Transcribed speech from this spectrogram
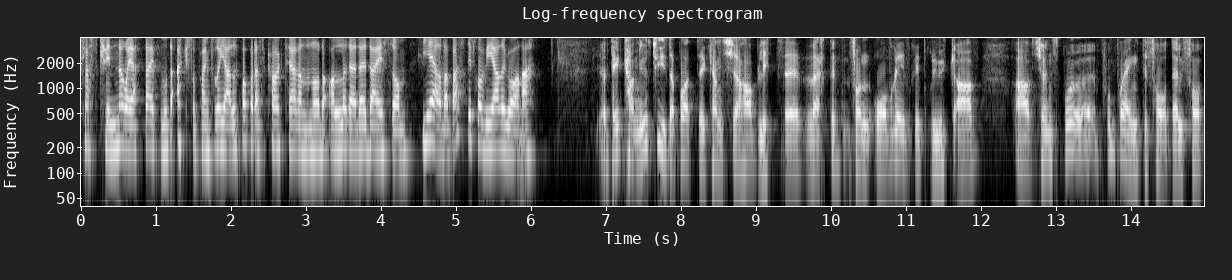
flest kvinner og gitt dem på en måte ekstrapoeng for å hjelpe på disse karakterene når det allerede er de som gjør det best fra videregående? Ja, Det kan jo tyde på at det kanskje har blitt, eh, vært en sånn overivrig bruk av, av kjønnspoeng til fordel for,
